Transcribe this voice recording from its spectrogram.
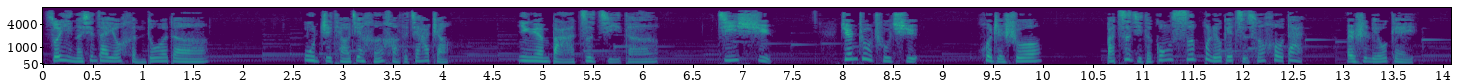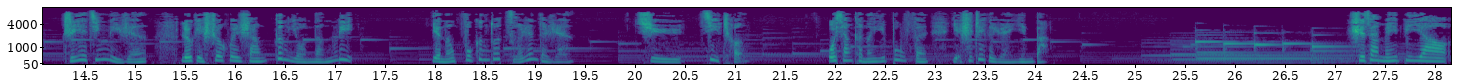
所以呢，现在有很多的物质条件很好的家长，宁愿把自己的积蓄捐助出去，或者说。把自己的公司不留给子孙后代，而是留给职业经理人，留给社会上更有能力、也能负更多责任的人去继承。我想，可能一部分也是这个原因吧。实在没必要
